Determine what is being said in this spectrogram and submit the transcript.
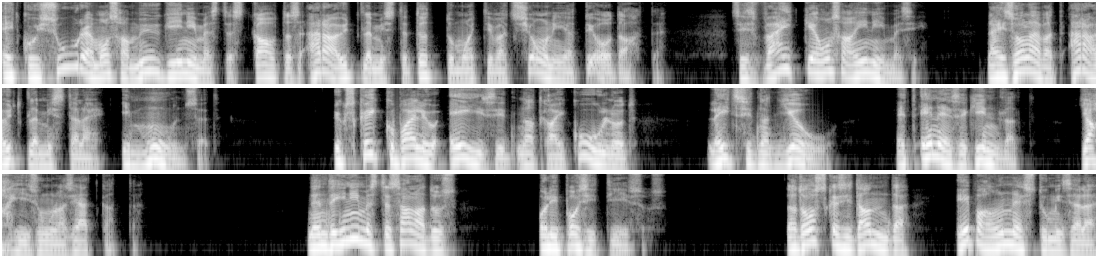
et kui suurem osa müügiinimestest kaotas äraütlemiste tõttu motivatsiooni ja teotahte, siis väike osa inimesi näis olevat äraütlemistele immuunsed ükskõik kui palju ei-sid nad ka ei kuulnud, leidsid nad jõu, et enesekindlalt jahi suunas jätkata. Nende inimeste saladus oli positiivsus. Nad oskasid anda ebaõnnestumisele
